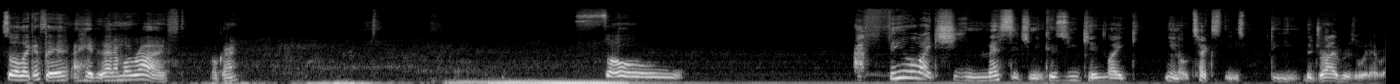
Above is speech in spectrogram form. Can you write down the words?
So like I said, I hit that I'm arrived. Okay. So feel like she messaged me because you can like you know text these the the drivers or whatever.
